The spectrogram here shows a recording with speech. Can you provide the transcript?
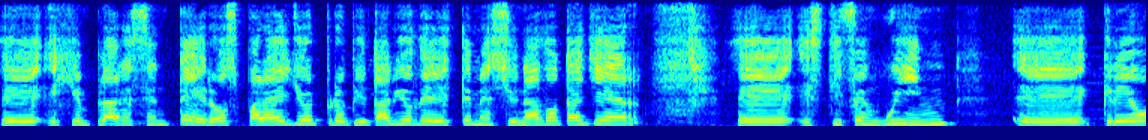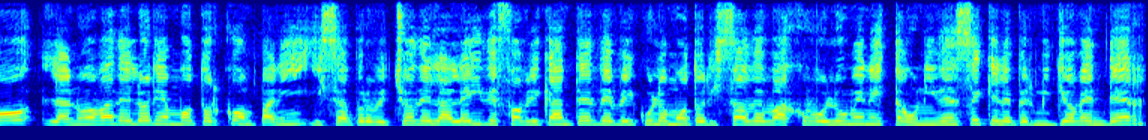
eh, ejemplares enteros. Para ello, el propietario de este mencionado taller, eh, Stephen Wynn, eh, creó la nueva DeLorean Motor Company y se aprovechó de la ley de fabricantes de vehículos motorizados de bajo volumen estadounidense que le permitió vender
